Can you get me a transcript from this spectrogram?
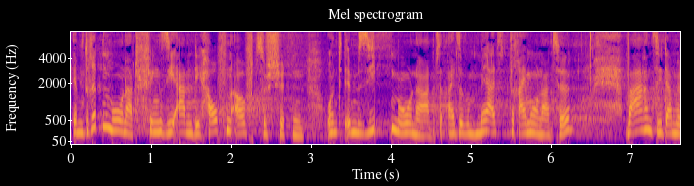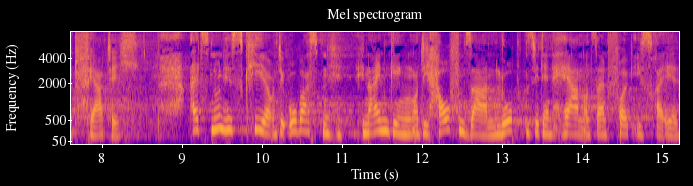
Im dritten Monat fingen sie an, die Haufen aufzuschütten. Und im siebten Monat, also mehr als drei Monate, waren sie damit fertig. Als nun Hiskia und die Obersten hineingingen und die Haufen sahen, lobten sie den Herrn und sein Volk Israel.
